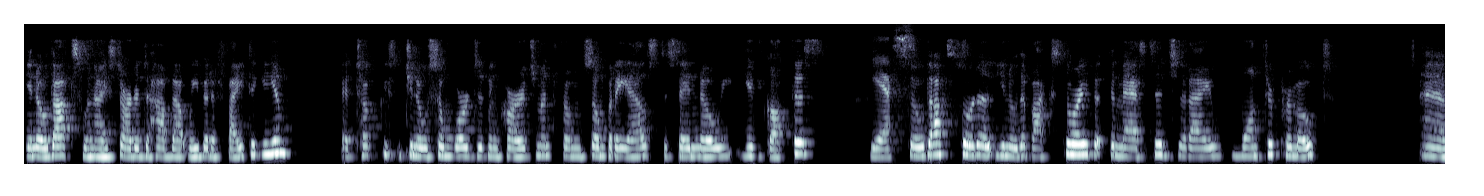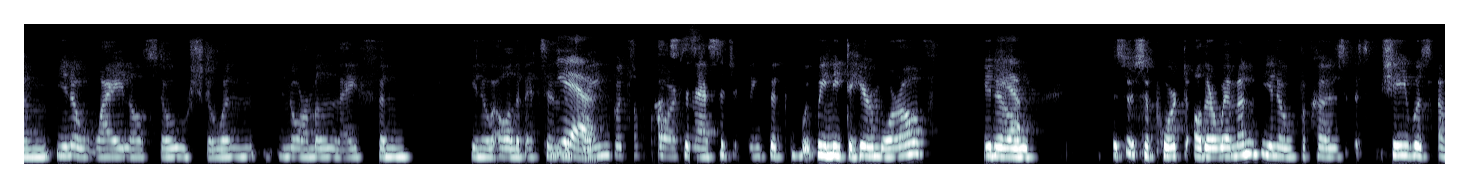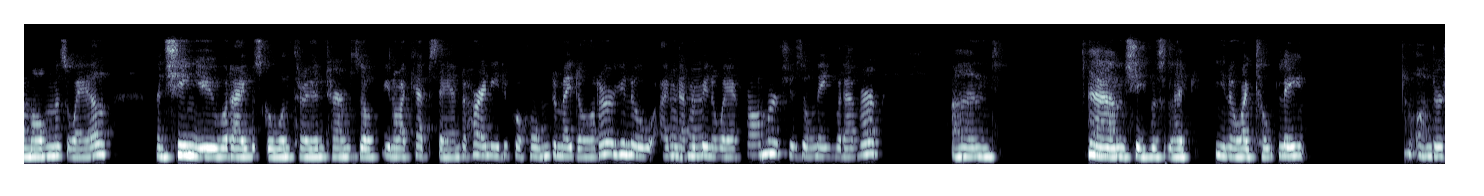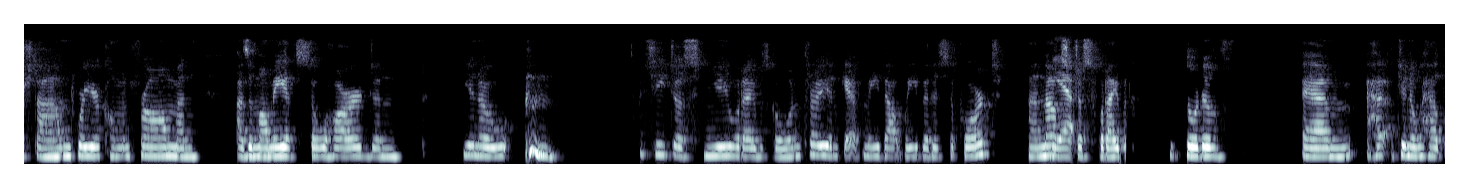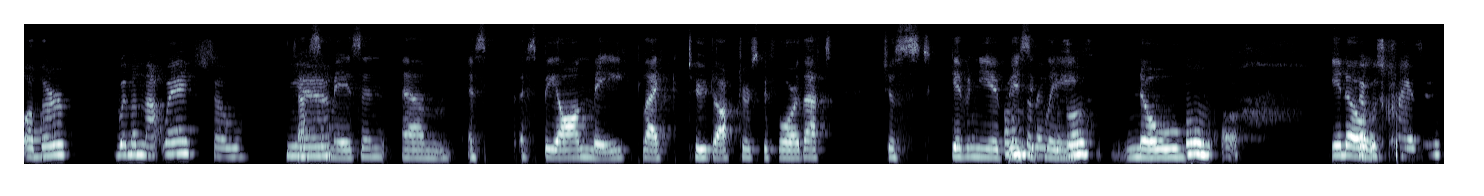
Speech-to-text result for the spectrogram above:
You know, that's when I started to have that wee bit of fight again. It took, you know, some words of encouragement from somebody else to say, No, you've got this. Yes. So that's sort of, you know, the backstory, but the message that I want to promote um, you know, while also showing normal life and you know all the bits in yeah, between. But of course, the message I think that we need to hear more of. You know, yeah. to support other women. You know, because she was a mum as well, and she knew what I was going through in terms of you know I kept saying to her I need to go home to my daughter. You know, I've mm-hmm. never been away from her. She's only whatever, and um, she was like, you know, I totally understand where you're coming from and as a mummy it's so hard and you know she just knew what I was going through and gave me that wee bit of support and that's yeah. just what I would sort of um ha- you know help other women that way so yeah. that's amazing um it's it's beyond me. Like two doctors before that, just giving you basically no. Oh, oh. You know, it was crazy.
